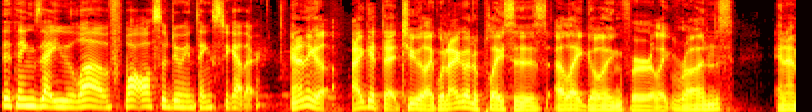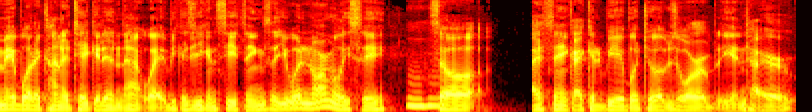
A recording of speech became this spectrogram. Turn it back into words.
the things that you love while also doing things together. And I think uh, I get that too. Like when I go to places, I like going for like runs and I'm able to kind of take it in that way because you can see things that you wouldn't normally see. Mm-hmm. So I think I could be able to absorb the entire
